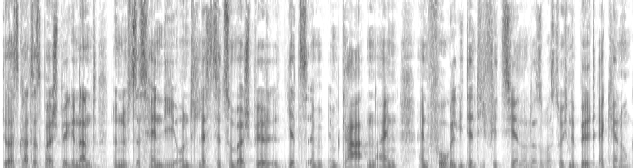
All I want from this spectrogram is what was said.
Du hast gerade das Beispiel genannt, du nimmst das Handy und lässt dir zum Beispiel jetzt im, im Garten einen, einen Vogel identifizieren oder sowas durch eine Bilderkennung.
